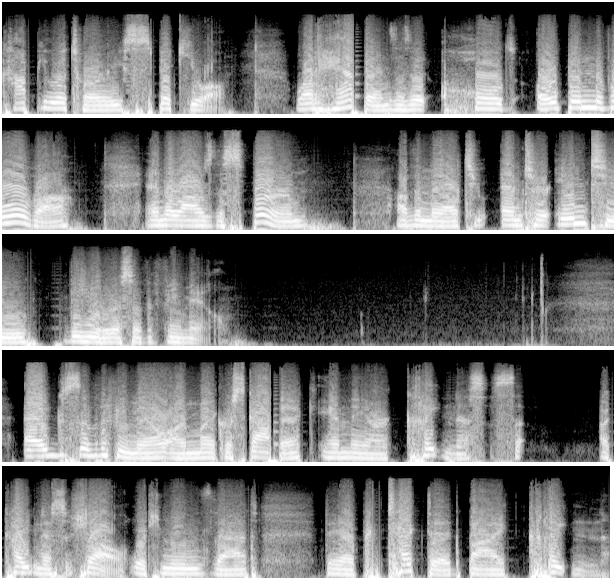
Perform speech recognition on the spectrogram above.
copulatory spicule. What happens is it holds open the vulva and allows the sperm of the male to enter into the uterus of the female. Eggs of the female are microscopic and they are chitinous a chitinous shell, which means that they are protected by chitin.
